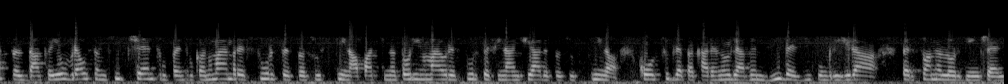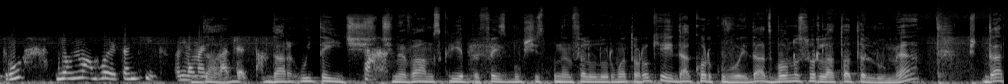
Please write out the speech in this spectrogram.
astăzi, dacă eu vreau să închid centru pentru că nu mai am resurse să susțin, aparținătorii nu mai au resurse financiare să susțină costurile pe care noi le avem zi de zi cu îngrijirea persoanelor din centru, eu nu am voie să închid în momentul da, acesta. Dar uite aici, da. cineva îmi scrie pe Facebook și spune în felul următor, ok, de acord cu voi, dați bonusuri la toată lumea, dar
